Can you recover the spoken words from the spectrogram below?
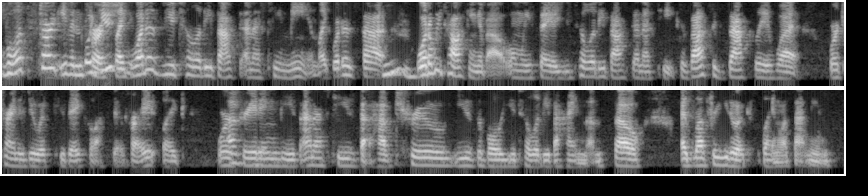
Well, let's start even well, first. Usually, like, what does utility backed NFT mean? Like, what is that? Mm. What are we talking about when we say a utility backed NFT? Because that's exactly what we're trying to do with Cuvée Collective, right? Like, we're okay. creating these NFTs that have true usable utility behind them. So, I'd love for you to explain what that means.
